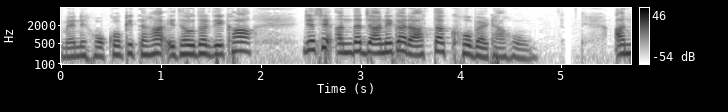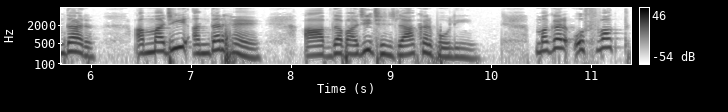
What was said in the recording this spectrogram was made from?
मैंने होकों की तरह इधर उधर देखा, जैसे अंदर जाने का रास्ता खो बैठा हूँ। अंदर, अम्मा जी अंदर हैं आपदाबाजी झिझला कर बोली। मगर उस वक्त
